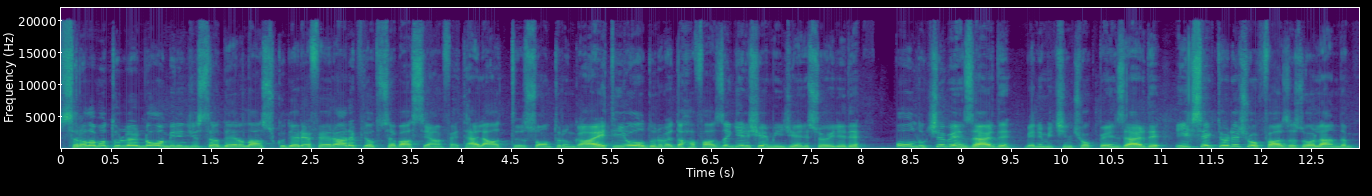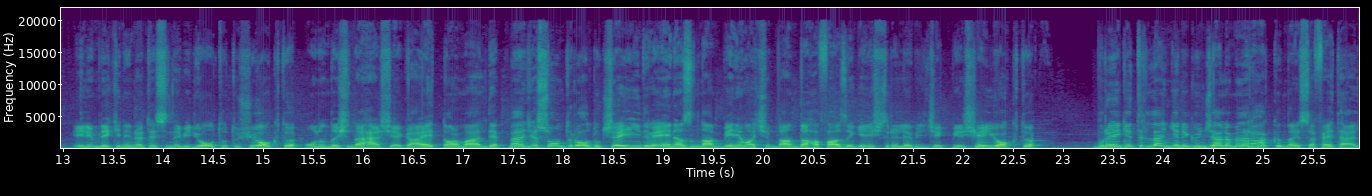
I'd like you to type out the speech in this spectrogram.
Sıralama turlarında 11. sırada yer alan Scuderia Ferrari pilotu Sebastian Vettel attığı son turun gayet iyi olduğunu ve daha fazla gelişemeyeceğini söyledi. Oldukça benzerdi. Benim için çok benzerdi. İlk sektörde çok fazla zorlandım. Elimdekinin ötesinde bir yol tutuşu yoktu. Onun dışında her şey gayet normaldi. Bence son tur oldukça iyiydi ve en azından benim açımdan daha fazla geliştirilebilecek bir şey yoktu. Buraya getirilen yeni güncellemeler hakkında ise Vettel,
